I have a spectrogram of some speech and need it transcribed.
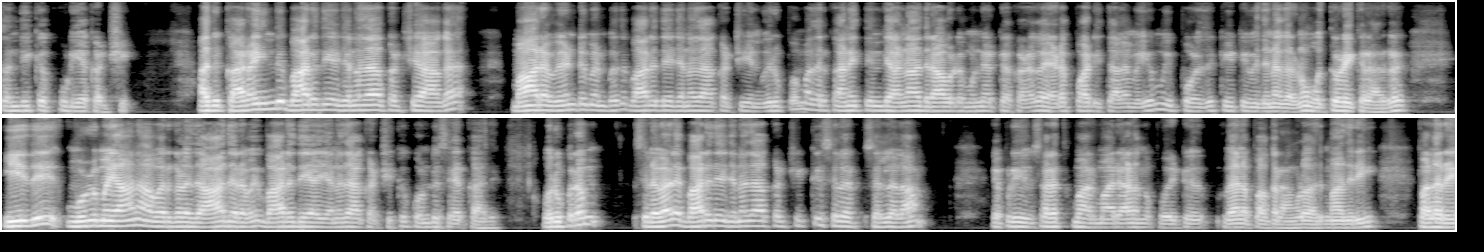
சந்திக்கக்கூடிய கட்சி. அது கரைந்து பாரதிய ஜனதா கட்சியாக மாற வேண்டும் என்பது பாரதிய ஜனதா கட்சியின் விருப்பம். அதற்கு அனைத்து இந்திய அண்ணா திராவிட முன்னேற்ற கழக எடப்பாடி தலைமையும் இப்பொழுது டிடிவி தினகரனும் ஒத்துழைக்கிறார்கள். இது முழுமையான அவர்களது ஆதரவை பாரதிய ஜனதா கட்சிக்கு கொண்டு சேர்க்காது. ஒரு புறம் சில வேளை பாரதிய ஜனதா கட்சிக்கு சிலர் செல்லலாம். எப்படி சரத்குமார் மாதிரி ஆளுங்க போயிட்டு வேலை பார்க்குறாங்களோ அது மாதிரி பலரை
